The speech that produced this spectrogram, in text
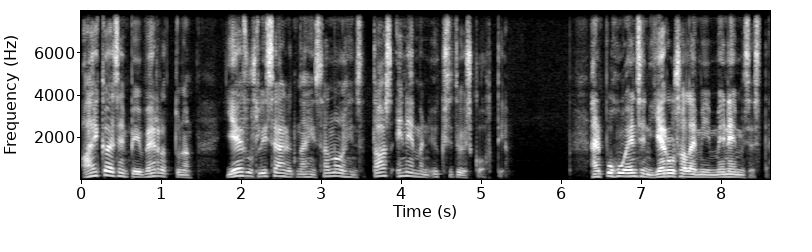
Aikaisempiin verrattuna Jeesus lisää nyt näihin sanoihinsa taas enemmän yksityiskohtia. Hän puhuu ensin Jerusalemiin menemisestä.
